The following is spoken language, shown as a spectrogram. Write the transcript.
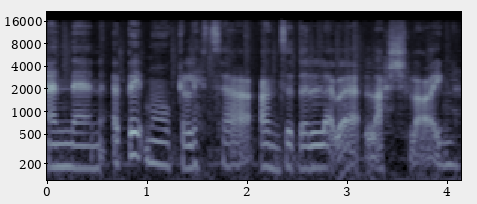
and then a bit more glitter under the lower lash line.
